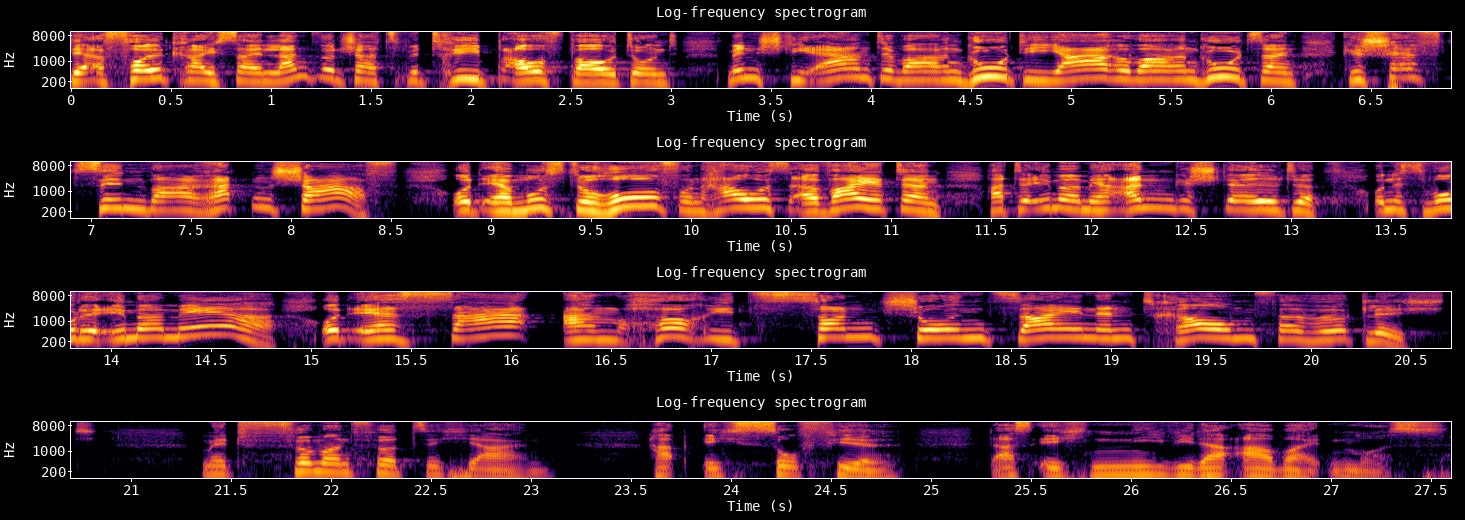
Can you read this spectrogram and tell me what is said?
der erfolgreich seinen Landwirtschaftsbetrieb aufbaute und Mensch, die Ernte waren gut, die Jahre waren gut, sein Geschäftssinn war rattenscharf und er musste Hof und Haus erweitern, hatte immer mehr Angestellte und es wurde immer mehr und er sah am Horizont schon seinen Traum verwirklicht. Mit 45 Jahren habe ich so viel dass ich nie wieder arbeiten muss.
